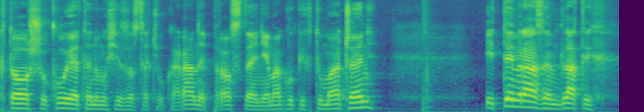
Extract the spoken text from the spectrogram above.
Kto oszukuje, ten musi zostać ukarany. Proste, nie ma głupich tłumaczeń. I tym razem dla tych,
